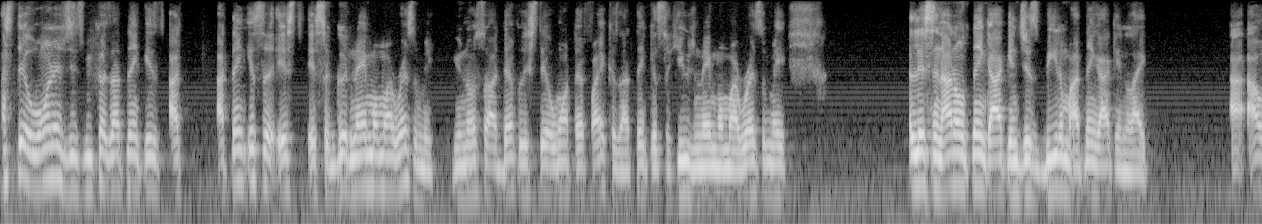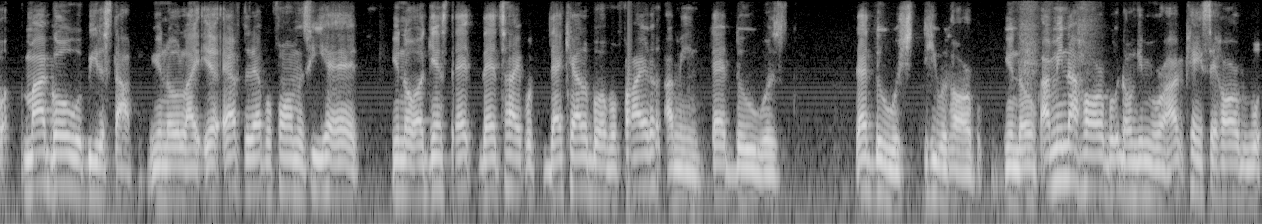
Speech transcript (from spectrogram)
I still want it just because I think it's I, I think it's a it's it's a good name on my resume, you know. So I definitely still want that fight because I think it's a huge name on my resume. Listen, I don't think I can just beat him. I think I can like, I, I my goal would be to stop him. You know, like after that performance he had, you know, against that that type of that caliber of a fighter. I mean, that dude was, that dude was he was horrible. You know, I mean not horrible. Don't get me wrong. I can't say horrible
